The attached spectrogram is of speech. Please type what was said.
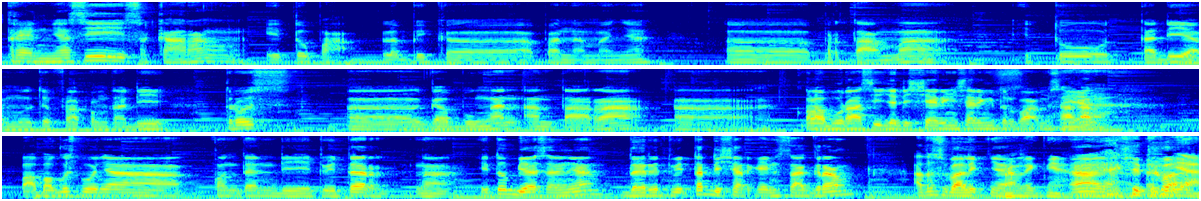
Trennya sih sekarang itu pak lebih ke apa namanya uh, pertama itu tadi ya multi platform tadi. Terus uh, gabungan antara uh, kolaborasi jadi sharing sharing gitu pak. Misalkan yeah. Pak Bagus punya konten di Twitter. Nah itu biasanya dari Twitter di share ke Instagram atau sebaliknya. Sebaliknya. Nah iya, gitu pak. Iya.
